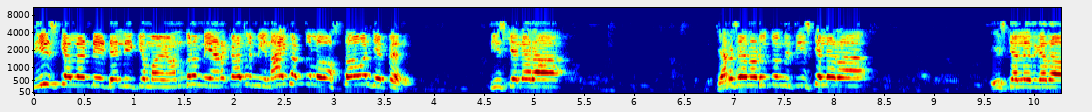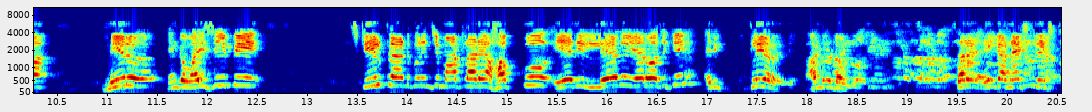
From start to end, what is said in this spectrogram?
తీసుకెళ్ళండి ఢిల్లీకి మేమందరం మీ వెనకాతలు మీ నాయకత్వంలో వస్తామని చెప్పారు. తీసుకెళ్ళారా? జనసేన అడుగుతుంది తీసుకెళ్ళారా? తీసుకెళ్ళేదు కదా. మీరు ఇంకా వైసీపీ స్టీల్ ప్లాంట్ గురించి మాట్లాడే హక్కు ఏది లేదు ఏ రోజుకి? ఇది క్లియర్ ఇది. అండర్ డౌట్ సరే ఇంకా నెక్స్ట్ నెక్స్ట్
